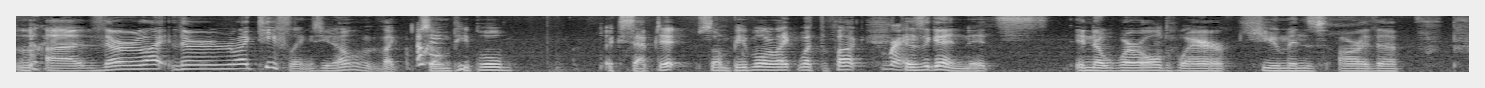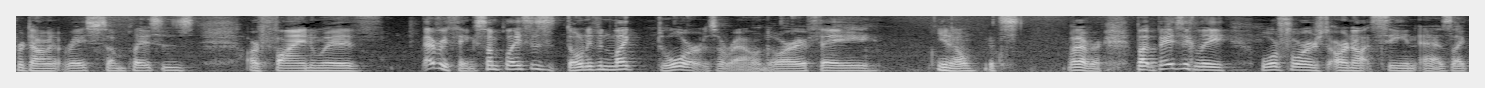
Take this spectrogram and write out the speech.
Uh, they're like they're like tieflings. You know, like some people accept it. Some people are like, "What the fuck?" Right. Because again, it's in a world where humans are the predominant race. Some places are fine with everything. Some places don't even like dwarves around, or if they, you know, it's whatever. But basically, Warforged are not seen as like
